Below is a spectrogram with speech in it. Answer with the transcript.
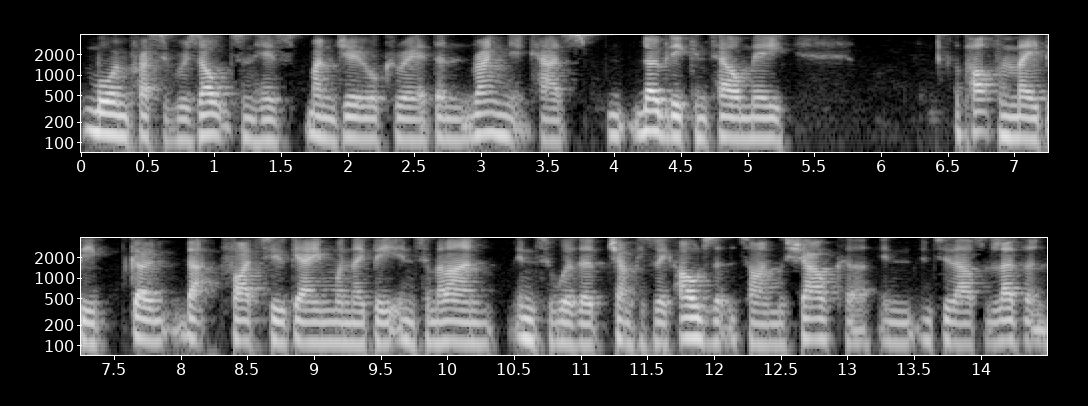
more impressive results in his managerial career than Rangnick has. Nobody can tell me, apart from maybe going that 5 2 game when they beat Inter Milan, Inter were the Champions League holders at the time with Schalke in, in 2011.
